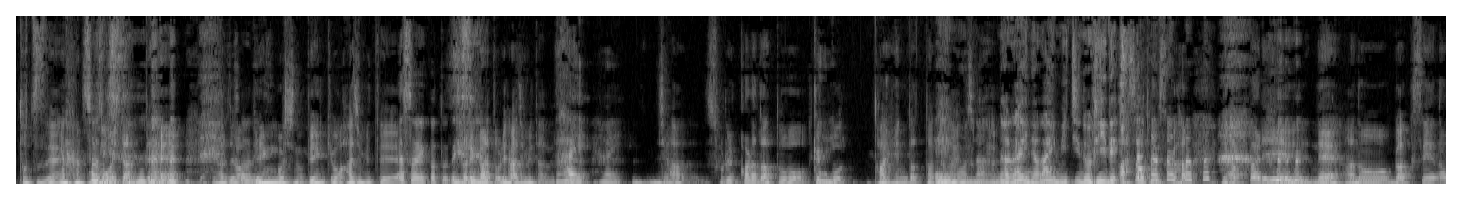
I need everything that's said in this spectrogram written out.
突然思い立って、じゃあ弁護士の勉強を始めてあ、そういうことです。それから取り始めたんですね。はい、はい。じゃあ、それからだと結構大変だったんじゃないですかね。長い長い道のりでした。あ、そうですか。やっぱりね、あの、学生の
